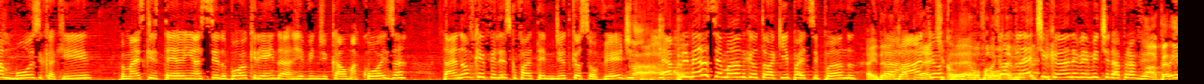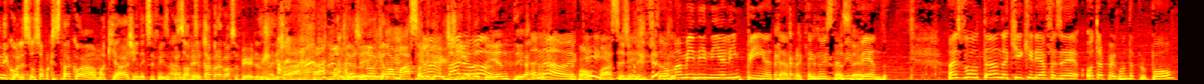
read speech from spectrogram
Música aqui, por mais que tenha sido boa, eu queria ainda reivindicar uma coisa. Tá? Eu não fiquei feliz com o fato de terem dito que eu sou verde. Ah. É a primeira semana que eu tô aqui participando. Ainda da ela é do rádio. Atlético, ainda vou falar Sou que é verde. atleticana e vem me tirar pra ver. Ah, pera aí, Nicole. Só, só porque você tá com a maquiagem ainda que você fez em casa Só que você tá com o negócio verde no nariz. Maquiagem não, aquela massa. Aquele verdinho parou. no dente. Ah, Não, com que isso, gente. Sou uma menininha limpinha, tá? Pra quem não está Tá me certo. vendo. Mas voltando aqui, queria fazer outra pergunta pro Paul.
